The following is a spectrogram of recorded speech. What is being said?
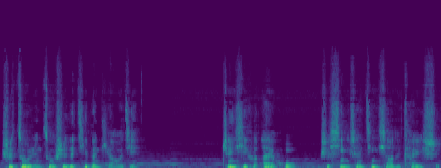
是做人做事的基本条件，珍惜和爱护是行善尽孝的开始。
